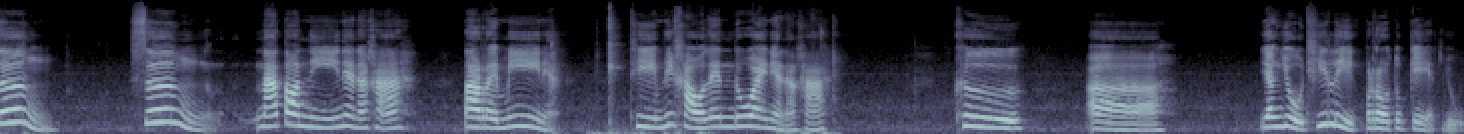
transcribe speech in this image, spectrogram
ซึ่ง ซึ่งณตอนนี้เนี่ยนะคะตาเรมี่เนี่ยทีมที่เขาเล่นด้วยเนี่ยนะคะ คืออยังอยู่ที่ลีกโปรตุเกสอยู่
